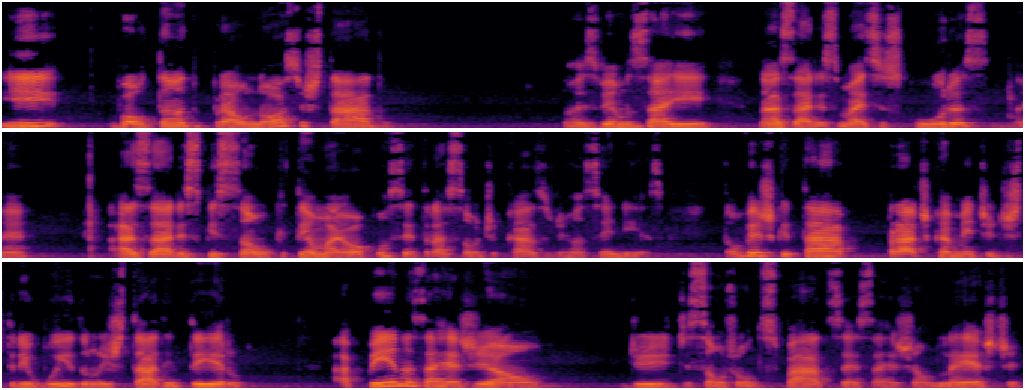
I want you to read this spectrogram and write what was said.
E voltando para o nosso estado, nós vemos aí nas áreas mais escuras, né, as áreas que são que têm a maior concentração de casos de hanseníase. Então veja que está praticamente distribuído no estado inteiro, apenas a região de, de São João dos Patos, essa região leste,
